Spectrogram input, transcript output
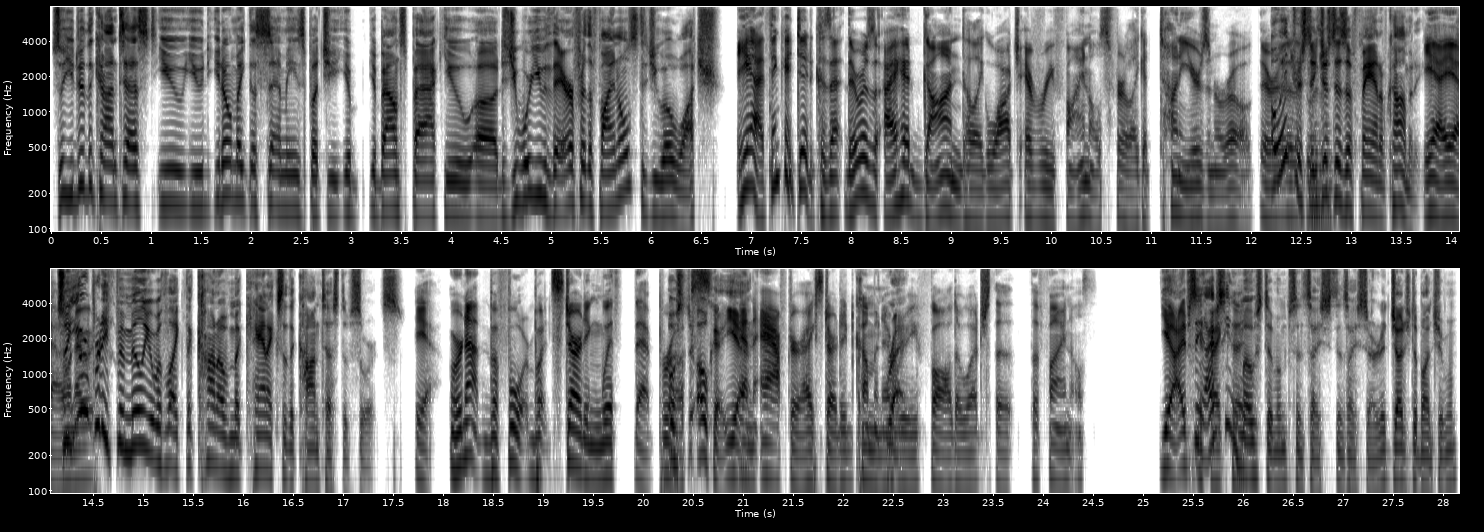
So you do the contest. You you you don't make the semis, but you you, you bounce back. You uh. Did you were you there for the finals? Did you go watch? Yeah, I think I did because there was I had gone to like watch every finals for like a ton of years in a row. There, Oh, interesting. was- Just as a fan of comedy. yeah, yeah. So you were pretty familiar with like the kind of mechanics of the contest of sorts. yeah, or not before, but starting with that Oh, st- okay, yeah. and after I started coming Right. every fall to watch the the finals. Yeah, I've seen I've I seen could. most of them since I since I started. Judged a bunch of them.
